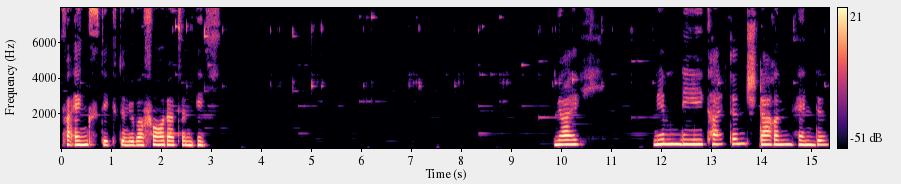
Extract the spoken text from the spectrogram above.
verängstigten, überforderten Ich. Gleich nimm die kalten, starren Hände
